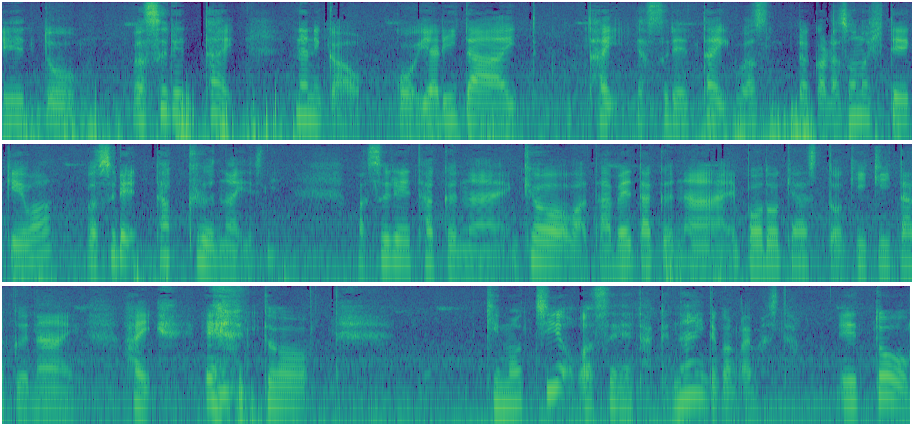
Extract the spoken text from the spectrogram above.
えっ、ー、と忘れたい。何かをこうやりたい。たい忘れたい。だからその否定形は忘れたくないですね。忘れたくない。今日は食べたくない。ポッドキャスト聞きたくない。はい。えー、っと気持ちを忘れたくないと考えました。えー、っと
